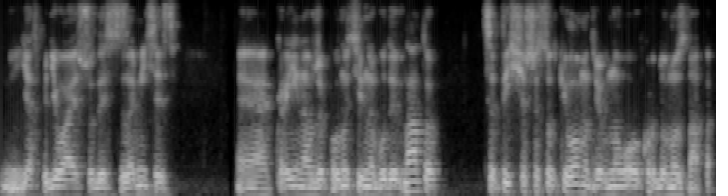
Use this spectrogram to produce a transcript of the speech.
Я сподіваюся, що десь за місяць е, країна вже повноцінно буде в НАТО. Це 1600 кілометрів нового кордону з НАТО.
